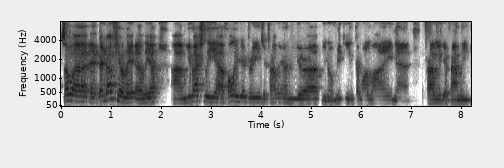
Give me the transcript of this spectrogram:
So, uh, end off here, uh, Leah. Um, you've actually uh, followed your dreams. You're traveling around Europe, you know, making income online and traveling with your family.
